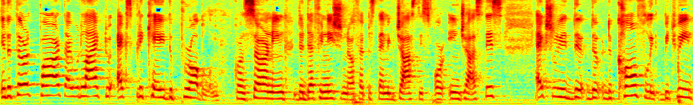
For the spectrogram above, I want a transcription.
In the third part, I would like to explicate the problem concerning the definition of epistemic justice or injustice actually the, the, the, conflict between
